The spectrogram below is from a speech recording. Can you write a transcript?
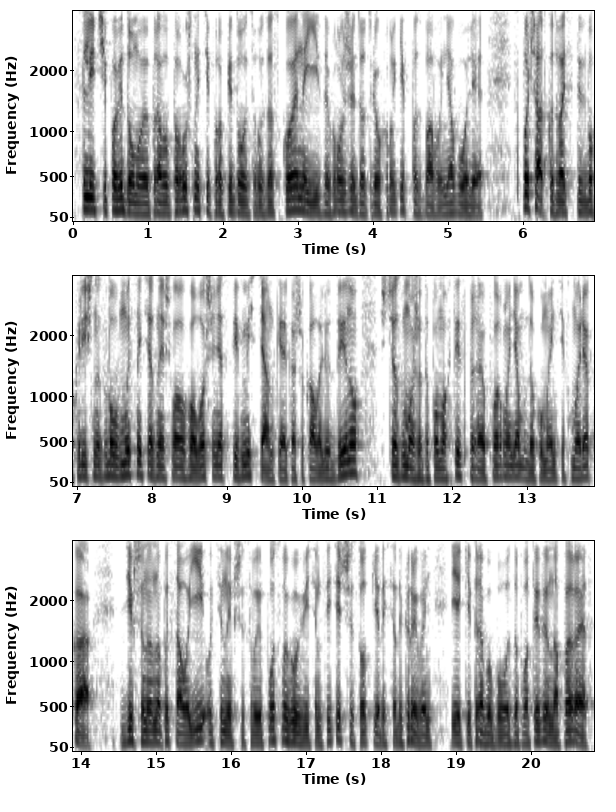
Слідчі повідомили правопорушниці про підозру. За скоєне їй загрожує до трьох років позбавлення волі. Спочатку 22-річна зловмисниця знайшла оголошення співмістянки, яка шукала людину, що зможе допомогти з переоформленням документів моряка. Дівчина написала їй, оцінивши свої послуги у 8650 гривень, які треба було заплатити наперед.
